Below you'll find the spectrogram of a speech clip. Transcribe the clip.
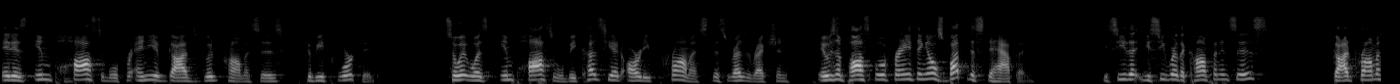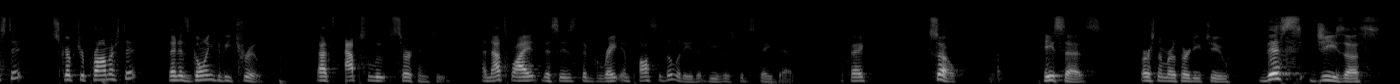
It is impossible for any of God's good promises to be thwarted. So it was impossible because he had already promised this resurrection. It was impossible for anything else but this to happen. You see that you see where the confidence is? God promised it, scripture promised it, then it's going to be true. That's absolute certainty. And that's why this is the great impossibility that Jesus would stay dead. Okay? So, he says, verse number 32, this Jesus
